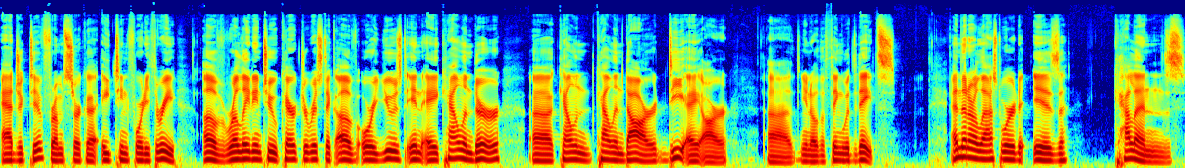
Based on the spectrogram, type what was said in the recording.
Adjective from circa 1843 of relating to, characteristic of, or used in a calendar, uh, calen- calendar, D A R, uh, you know, the thing with dates. And then our last word is calends,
